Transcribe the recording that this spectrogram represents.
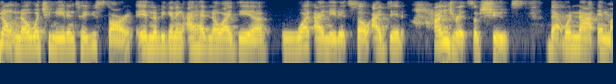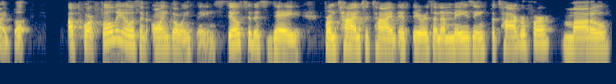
don't know what you need until you start. In the beginning, I had no idea what I needed. So I did hundreds of shoots that were not in my book. A portfolio is an ongoing thing. Still to this day, from time to time, if there is an amazing photographer, model,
